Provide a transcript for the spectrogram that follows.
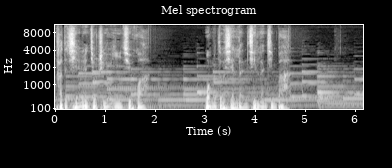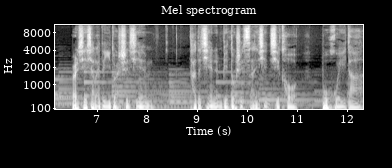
他的前任就只有一句话：“我们都先冷静冷静吧。”而接下来的一段时间。他的前任便都是三缄其口，不回答，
